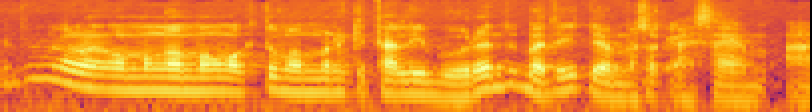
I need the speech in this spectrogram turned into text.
Itu kalau ngomong-ngomong waktu momen kita liburan tuh berarti udah masuk SMA.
